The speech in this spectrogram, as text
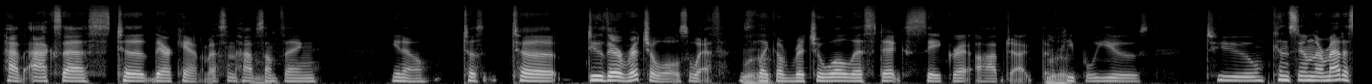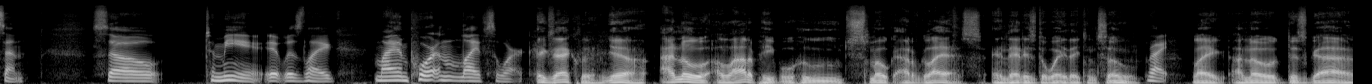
have access to their cannabis and have mm. something you know to to do their rituals with. It's like a ritualistic sacred object that people use to consume their medicine. So to me it was like my important life's work Exactly. Yeah. I know a lot of people who smoke out of glass and that is the way they consume. right Like I know this guy,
